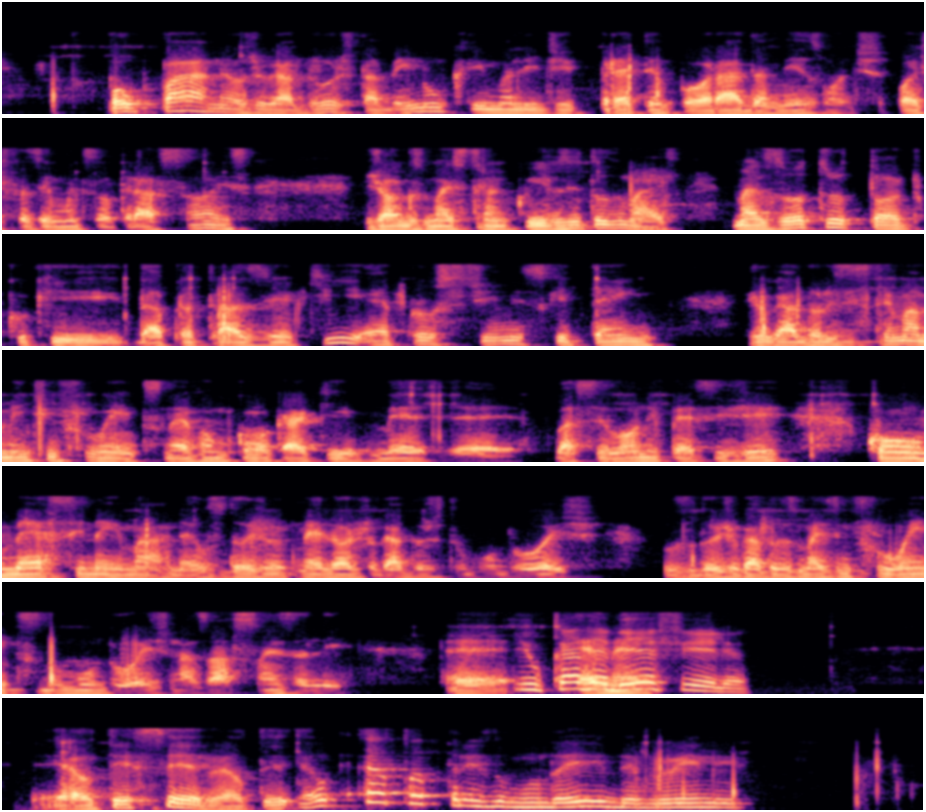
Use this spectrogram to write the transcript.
poupar né, os jogadores, está bem num clima ali de pré-temporada mesmo, onde pode fazer muitas alterações, jogos mais tranquilos e tudo mais. Mas outro tópico que dá para trazer aqui é para os times que têm jogadores extremamente influentes, né? Vamos colocar aqui é, Barcelona e PSG com Messi e Neymar, né? Os dois melhores jogadores do mundo hoje os dois jogadores mais influentes do mundo hoje nas ações ali. É, e o KDB, é, filho? É o terceiro, é o, ter, é, o, é o top 3 do mundo aí, De Bruyne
